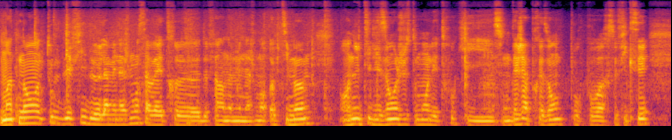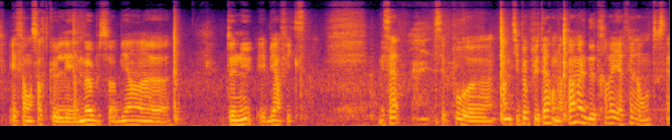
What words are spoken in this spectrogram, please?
Maintenant, tout le défi de l'aménagement, ça va être euh, de faire un aménagement optimum en utilisant justement les trous qui sont déjà présents pour pouvoir se fixer et faire en sorte que les meubles soient bien euh, tenus et bien fixes. Mais ça, c'est pour euh, un petit peu plus tard. On a pas mal de travail à faire avant tout ça.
